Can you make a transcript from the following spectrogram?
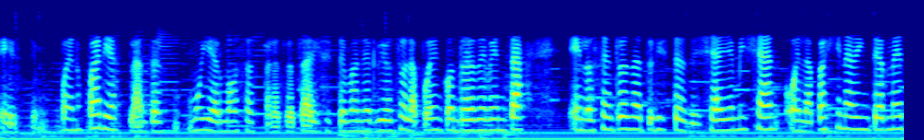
este, bueno, varias plantas muy hermosas para tratar el sistema nervioso. La puede encontrar de venta en los centros naturistas de Shayamishan o en la página de internet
